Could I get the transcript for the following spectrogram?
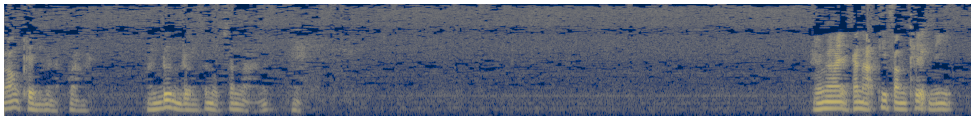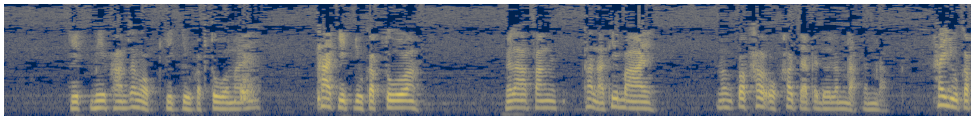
ร้องเพลงมันว่างมันรื่นเริงสนุกสนานยังไงขณะที่ฟังเทศนี้ จิตมีความสงบจิตอยู่กับตัวไหม ถ้าจิตอยู่กับตัว เวลาฟังท่านอธิบาย มันก็เข้าอกเข้าใจไปโดยลำดับลำดับ ให้อยู่กับ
